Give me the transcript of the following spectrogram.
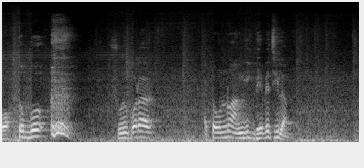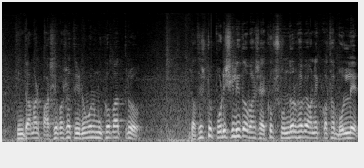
বক্তব্য শুরু করার একটা অন্য আঙ্গিক ভেবেছিলাম। কিন্তু আমার পাশে পাশা তৃণমূল মুখপাত্র যথেষ্ট পরিশীলিত ভাষায় খুব সুন্দরভাবে অনেক কথা বললেন।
